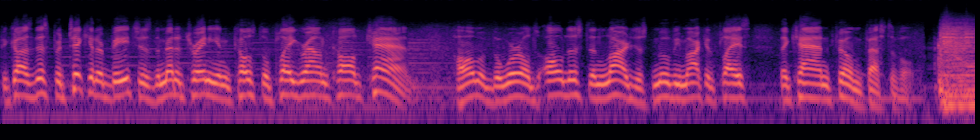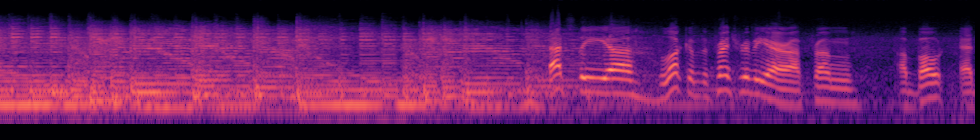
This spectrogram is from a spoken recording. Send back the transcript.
because this particular beach is the Mediterranean coastal playground called Cannes, home of the world's oldest and largest movie marketplace, the Cannes Film Festival. That's the uh, look of the French Riviera from a boat at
